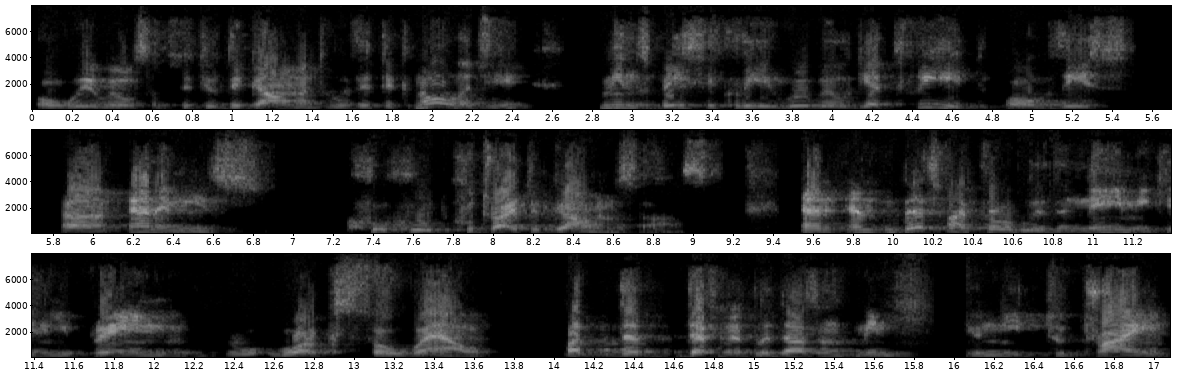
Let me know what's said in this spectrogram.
or we will substitute the government with the technology means basically we will get rid of these uh, enemies who, who, who, try to govern us. And, and that's why probably the naming in Ukraine w- works so well. But that definitely doesn't mean you need to try,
